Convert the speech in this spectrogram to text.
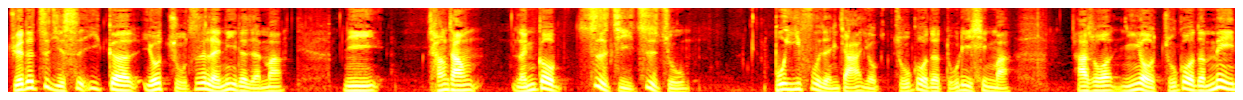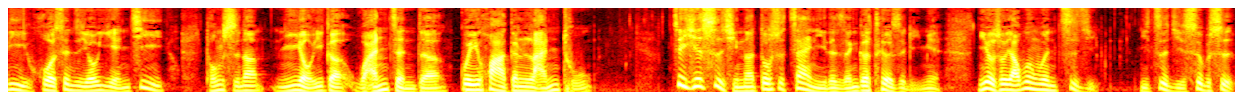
觉得自己是一个有组织能力的人吗？你常常能够自给自足，不依附人家，有足够的独立性吗？他说：“你有足够的魅力，或甚至有演技，同时呢，你有一个完整的规划跟蓝图。这些事情呢，都是在你的人格特质里面。你有时候要问问自己，你自己是不是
